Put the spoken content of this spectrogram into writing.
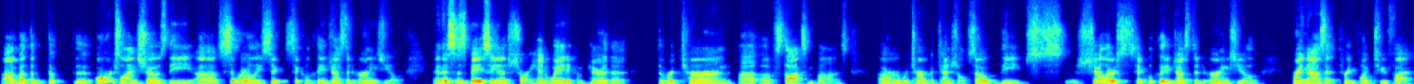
Um, but the, the, the, orange line shows the uh, similarly cyclically adjusted earnings yield. And this is basically a shorthand way to compare the, the return uh, of stocks and bonds or return potential. So the Shiller cyclically adjusted earnings yield right now is at 3.25.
